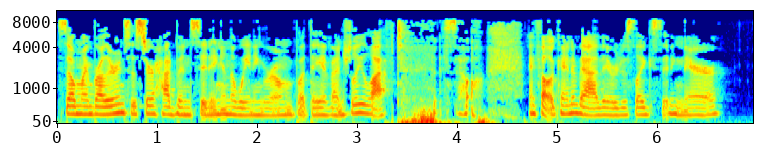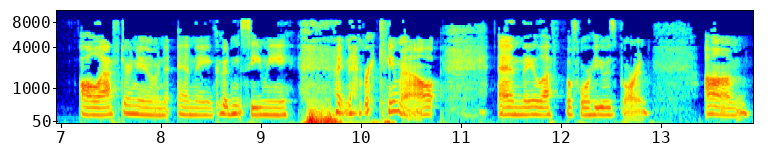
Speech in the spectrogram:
So my brother and sister had been sitting in the waiting room, but they eventually left. so I felt kind of bad. They were just like sitting there all afternoon and they couldn't see me. I never came out. and they left before he was born. Um,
